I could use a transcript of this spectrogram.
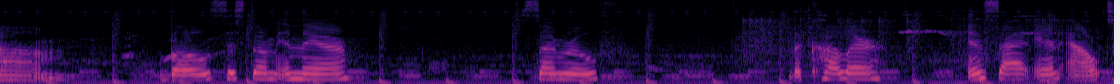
Um, system in there, sunroof, the color inside and out,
